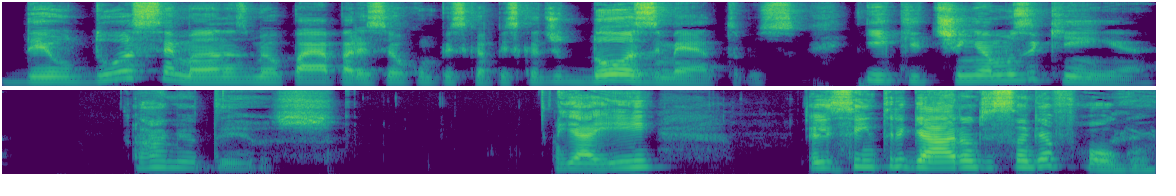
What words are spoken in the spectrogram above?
Deu duas semanas, meu pai apareceu com um pisca-pisca de 12 metros. E que tinha musiquinha. Ai, meu Deus. E aí, eles se intrigaram de sangue a fogo.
